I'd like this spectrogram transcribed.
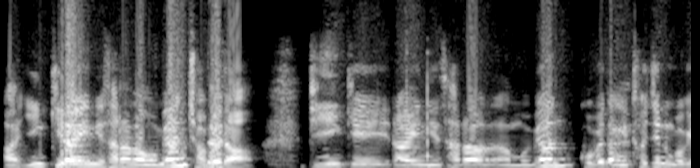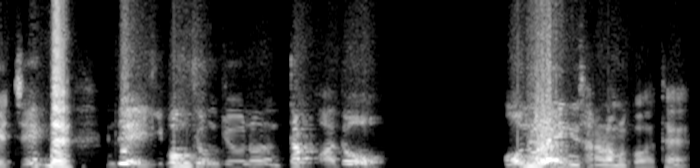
아, 인기 라인이 살아나오면 저배당, 비인기 라인이 살아남으면 고배당이 네. 터지는 거겠지? 네. 근데 이번 경주는 딱 봐도 어느 라인이 살아남을 것 같아?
